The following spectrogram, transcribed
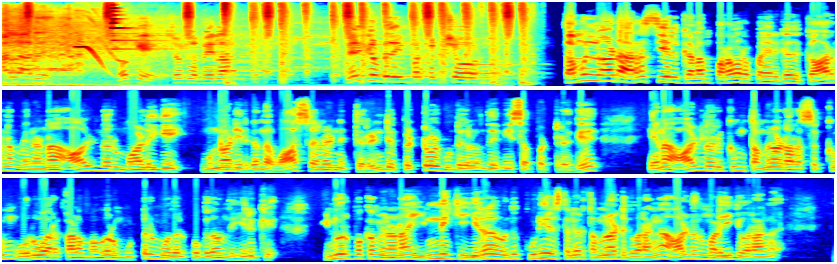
வரலாறு ஓகே ஷோக்கில் போயிடலாம். Welcome to the imperfect show Tamil Nadu அரசியல் களம் பரபரப்பாக இருக்கு அது காரணம் என்னன்னா ஆளுநர் மாளிகை முன்னாடி இருக்க அந்த வாசலன் நேற்று ரெண்டு பெட்ரோல் குண்டுகள் வந்து வீசப்பட்டிருக்கு. ஏன்னா ஆளுநருக்கும் தமிழ்நாடு அரசுக்கும் ஒரு வார காலமாக ஒரு முட்டல் மோதல் போக்கு தான் வந்து இருக்கு. இன்னொரு பக்கம் என்னன்னா இன்னைக்கு இரவு வந்து குடியரசுத் தலைவர் தமிழ்நாட்டுக்கு வராங்க ஆளுநர் மாளிகைக்கு வராங்க.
